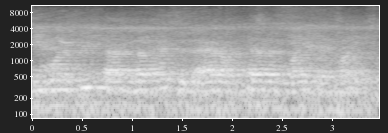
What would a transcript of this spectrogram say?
Of three starting up next is Adam, Kevin, Mike, and Mike.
